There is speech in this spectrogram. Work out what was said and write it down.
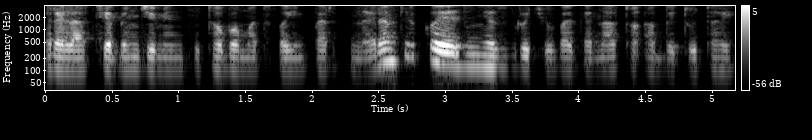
relacja będzie między tobą a twoim partnerem, tylko jedynie zwróć uwagę na to, aby tutaj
